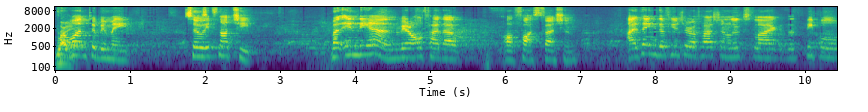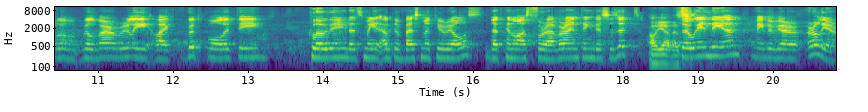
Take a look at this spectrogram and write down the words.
for Right. one to be made. So it's not cheap. But in the end, we're all fed up of fast fashion. I think the future of fashion looks like that people will, will wear really like good quality clothing that's made out of best materials that can last forever. I think this is it. Oh yeah, that's So in the end, maybe we are earlier,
